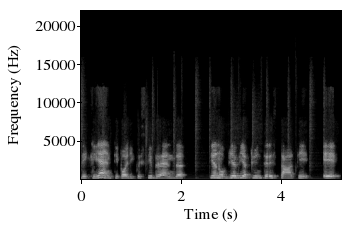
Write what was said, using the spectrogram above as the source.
dei clienti poi di questi brand siano via via più interessati e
